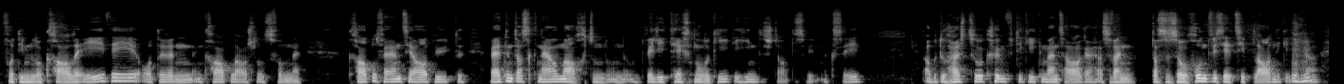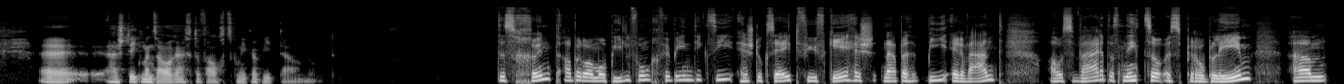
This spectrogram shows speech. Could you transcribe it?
von deinem lokalen EW oder ein, ein Kabelanschluss von einem Kabelfernsehanbieter. Wer denn das genau macht und, und, und welche Technologie dahinter steht, das wird man sehen. Aber du hast zukünftig irgendwann das Anrecht, also wenn das so kommt, wie es jetzt in Planung ist, mhm. ja, äh, hast du irgendwann das Anrecht auf 80 Megabit Download. Das könnte aber auch eine Mobilfunkverbindung sein. Hast du gesagt, 5G hast du nebenbei erwähnt, als wäre das nicht so ein Problem. Ähm,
